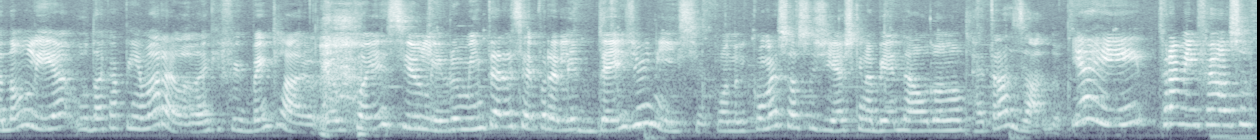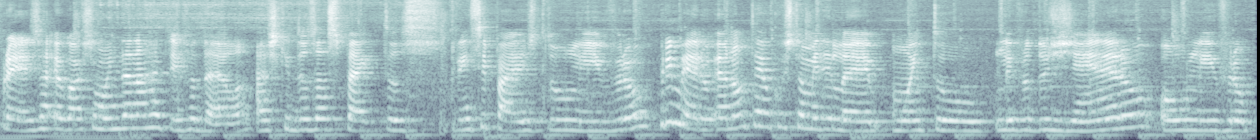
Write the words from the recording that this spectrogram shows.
Eu não lia o da capinha amarela, né, que fique bem claro. Eu conheci o livro, me interessei por ele desde o início. Quando ele começou a surgir, acho que na Bienal do ano retrasado. E aí, pra mim foi uma surpresa. Eu gosto muito da narrativa dela acho que dos aspectos principais do livro. Primeiro, eu não tenho costume de ler muito livro do gênero ou livro,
